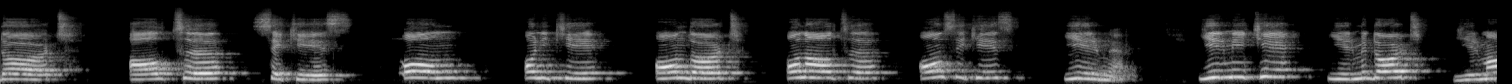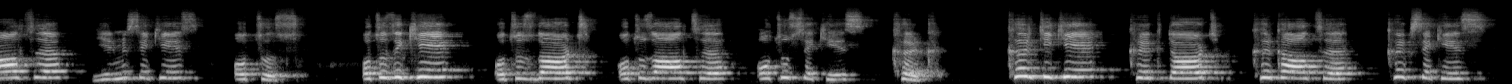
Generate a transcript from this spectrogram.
4 6 8 10 12 14 16 18 20 22 24 26 28 30 32 34 36 38 40 42 44 46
